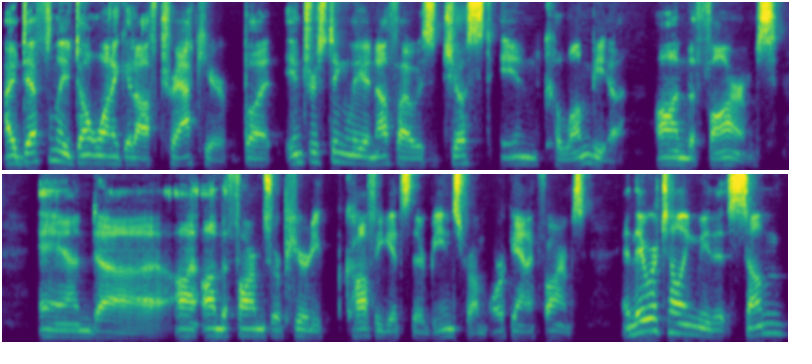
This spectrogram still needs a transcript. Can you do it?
I definitely don't want to get off track here, but interestingly enough, I was just in Colombia on the farms and uh, on, on the farms where Purity Coffee gets their beans from, organic farms. And they were telling me that some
